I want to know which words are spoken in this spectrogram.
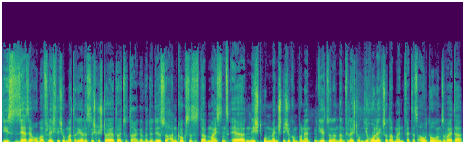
die ist sehr, sehr oberflächlich und materialistisch gesteuert heutzutage. Wenn du dir das so anguckst, dass es da meistens eher nicht um menschliche Komponenten geht, sondern dann vielleicht um die Rolex oder mein fettes Auto und so weiter.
